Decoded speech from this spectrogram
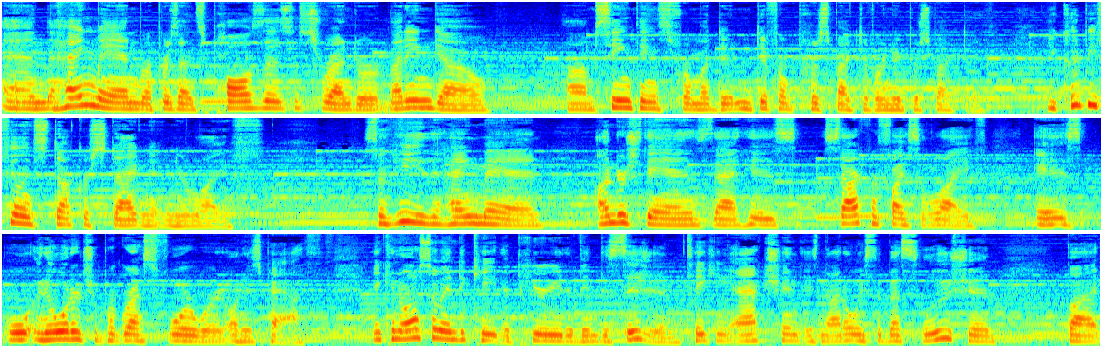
And the hangman represents pauses, surrender, letting go, um, seeing things from a different perspective or new perspective. You could be feeling stuck or stagnant in your life. So he, the hangman, understands that his sacrifice of life is in order to progress forward on his path. It can also indicate a period of indecision. Taking action is not always the best solution, but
